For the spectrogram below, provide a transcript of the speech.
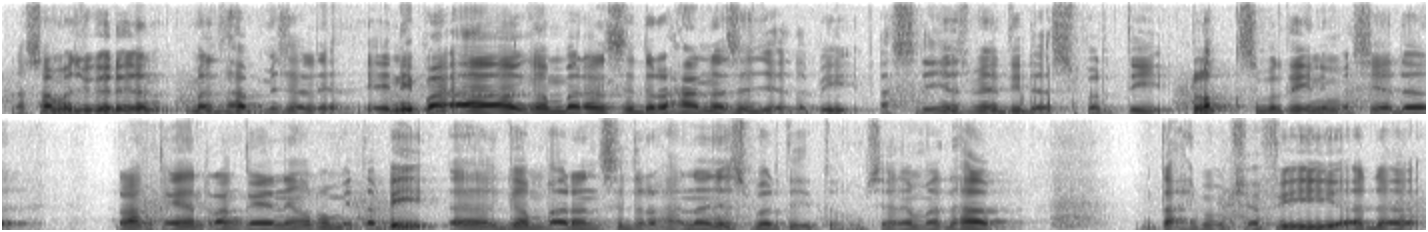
Nah sama juga dengan madhab misalnya. Ya ini uh, gambaran sederhana saja tapi aslinya sebenarnya tidak seperti plek seperti ini masih ada rangkaian-rangkaian yang rumit. Tapi uh, gambaran sederhananya seperti itu. Misalnya madhab entah Imam Syafi'i ada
